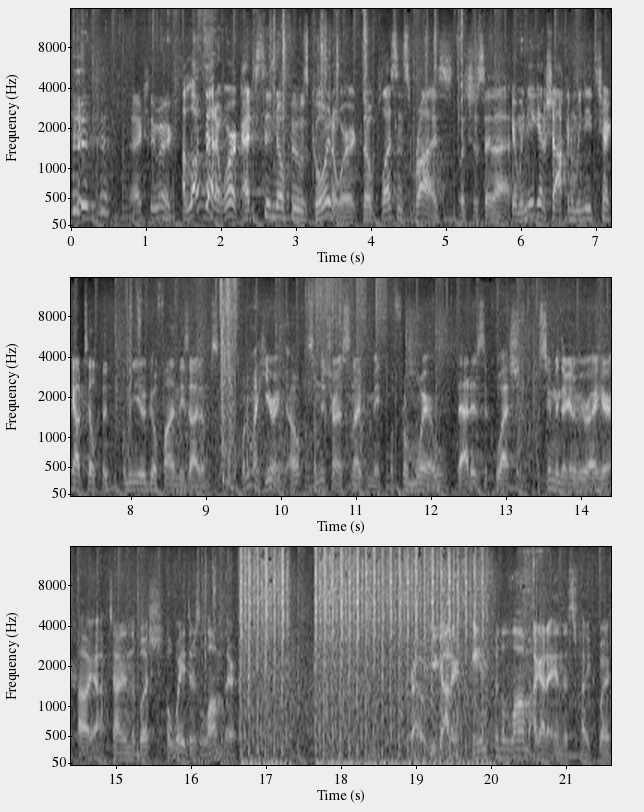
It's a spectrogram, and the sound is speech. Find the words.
actually worked. I love that it worked. I just didn't know if it was going to work. So pleasant surprise. Let's just say that. Okay, we need to get a shotgun. We need to check out Tilted. And we need to go find these items. What am I hearing? Oh, somebody's trying to snipe at me. But from where? That is the question. Assuming they're going to be right here. Oh, yeah. Tied in the bush. Oh, wait. There's a llama there. Bro, you got to aim for the llama. I got to end this fight quick.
